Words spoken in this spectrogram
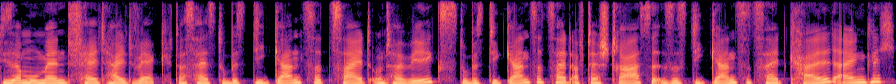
dieser Moment fällt halt weg. Das heißt, du bist die ganze Zeit unterwegs, du bist die ganze Zeit auf der Straße, es ist die ganze Zeit kalt eigentlich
